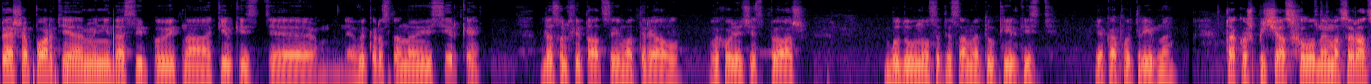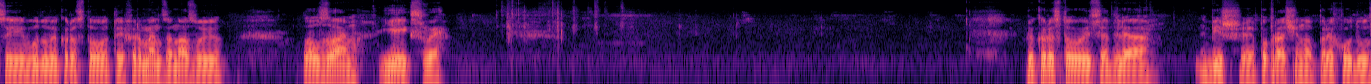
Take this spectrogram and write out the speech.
Перша партія мені дасть відповідь на кількість е, використаної сірки для сульфітації матеріалу. Виходячи з pH, буду вносити саме ту кількість, яка потрібна. Також під час холодної мацерації буду використовувати фермент за назвою Lalzyme EXV. Використовується для більш е, покращеного переходу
